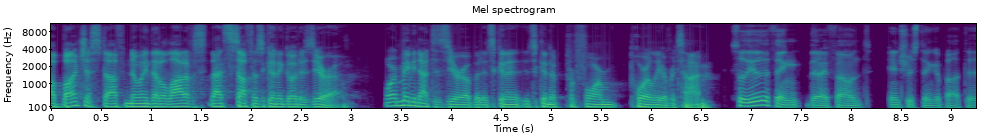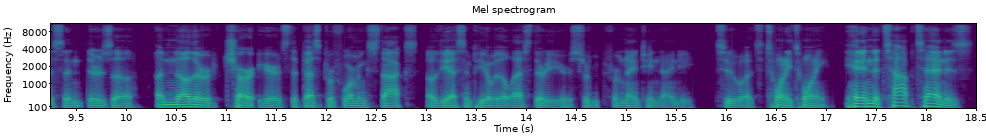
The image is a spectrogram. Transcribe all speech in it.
a bunch of stuff knowing that a lot of that stuff is going to go to zero or maybe not to zero but it's going to it's going to perform poorly over time So the other thing that I found interesting about this, and there's a another chart here. It's the best performing stocks of the S and P over the last 30 years, from from 1990 to uh, to 2020. And in the top 10 is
